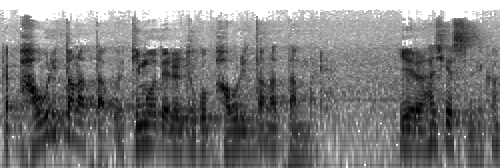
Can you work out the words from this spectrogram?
그러니까 바울이 떠났다고요. 디모데를 두고 바울이 떠났단 말이에요. 이해를 하시겠습니까?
